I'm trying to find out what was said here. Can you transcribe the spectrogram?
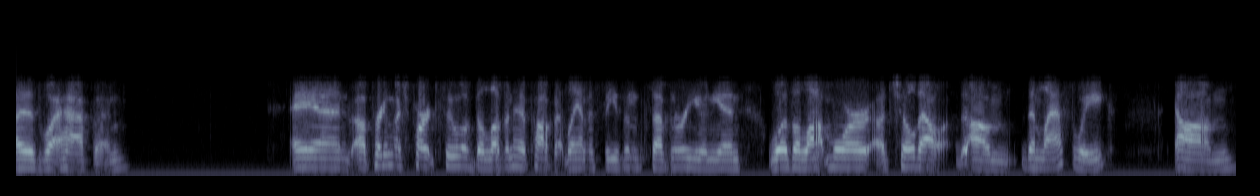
is what happened. And uh, pretty much part two of the Love and Hip Hop Atlanta season seven reunion was a lot more uh, chilled out um, than last week. Um,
